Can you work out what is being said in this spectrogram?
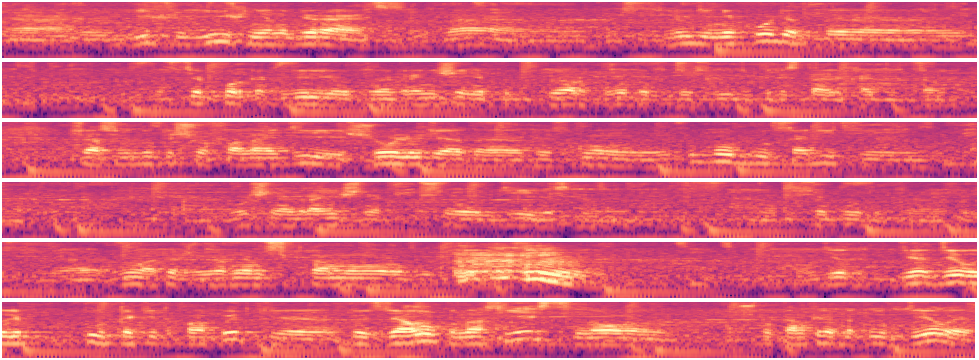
там, э, их, их не набирается, да, э, то люди не ходят, э, с тех пор, как ввели вот ограничения по QR-кодов, то есть люди перестали ходить там. Сейчас ведут еще фан еще люди, это, то есть, ну, футбол будут ходить и, очень ограниченное число людей, если это все будет. э, есть, э, ну, опять же, вернемся к тому, где делали клуб какие-то попытки. То есть диалог у нас есть, но что конкретно клуб делает,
